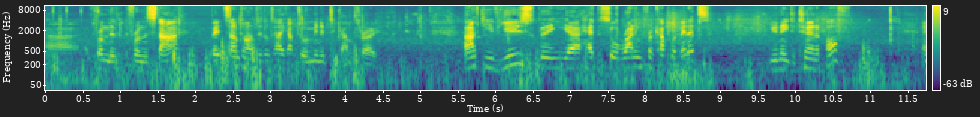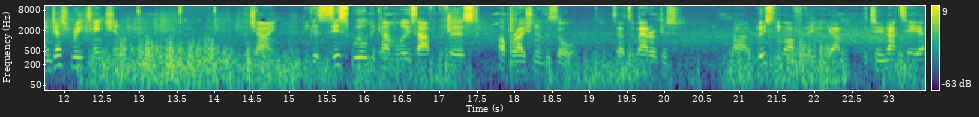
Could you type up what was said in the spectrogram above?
uh, from the from the start but sometimes it'll take up to a minute to come through after you've used the uh, had the saw running for a couple of minutes you need to turn it off and just retension the chain because this will become loose after the first operation of the saw. So it's a matter of just uh, loosening off the, um, the two nuts here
